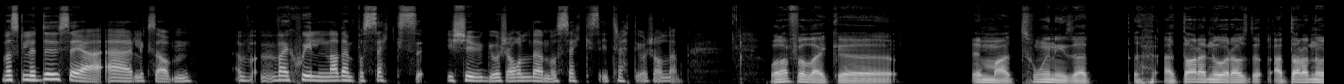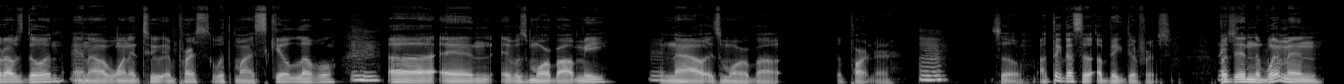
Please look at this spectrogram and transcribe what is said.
Vad skulle du säga är liksom, vad är skillnaden på sex i 20-årsåldern och sex i 30-årsåldern? Well, I feel like uh, in my twenties, I I thought I knew what I was. Do- I thought I knew what I was doing, mm-hmm. and I wanted to impress with my skill level. Mm-hmm. Uh, and it was more about me, mm-hmm. and now it's more about the partner. So I think that's a, a big difference. But then the women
